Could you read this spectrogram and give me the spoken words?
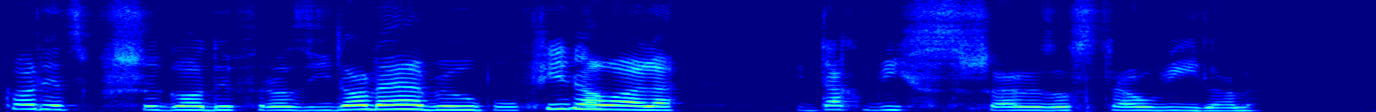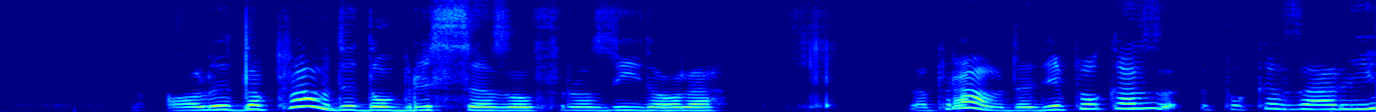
Koniec przygody Frosinone, był półfinał, ale i tak mistrzem został Milan. Ale naprawdę dobry sezon Frosinone. Naprawdę, nie pokaz pokazali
